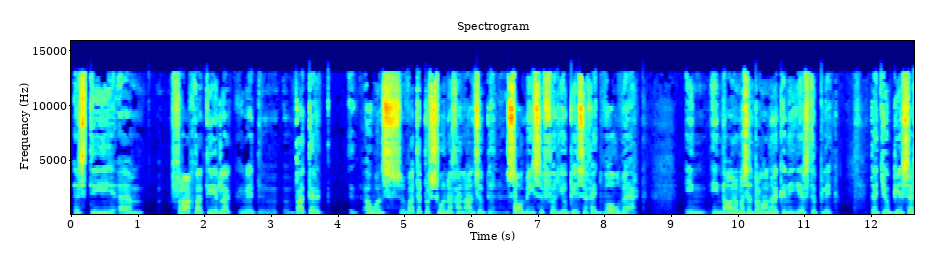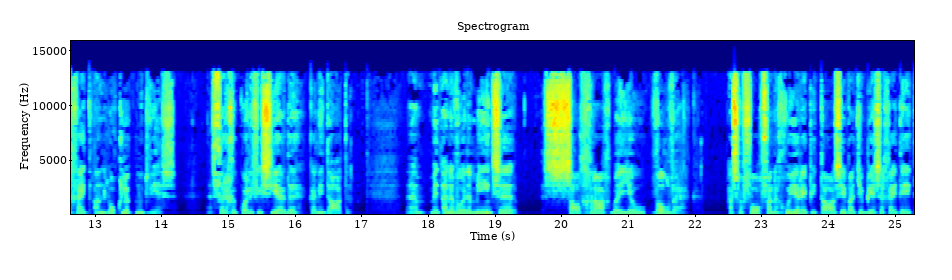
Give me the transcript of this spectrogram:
is die ehm um, vraag natuurlik weet watter ouens watter persone gaan aansoek doen? Sal mense vir jou besigheid wil werk? En en daarom is dit belangrik in die eerste plek dat jou besigheid aanloklik moet wees vir gekwalifiseerde kandidaate ehm um, met ander woorde mense sal graag by jou wil werk as gevolg van 'n goeie reputasie wat jou besigheid het,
